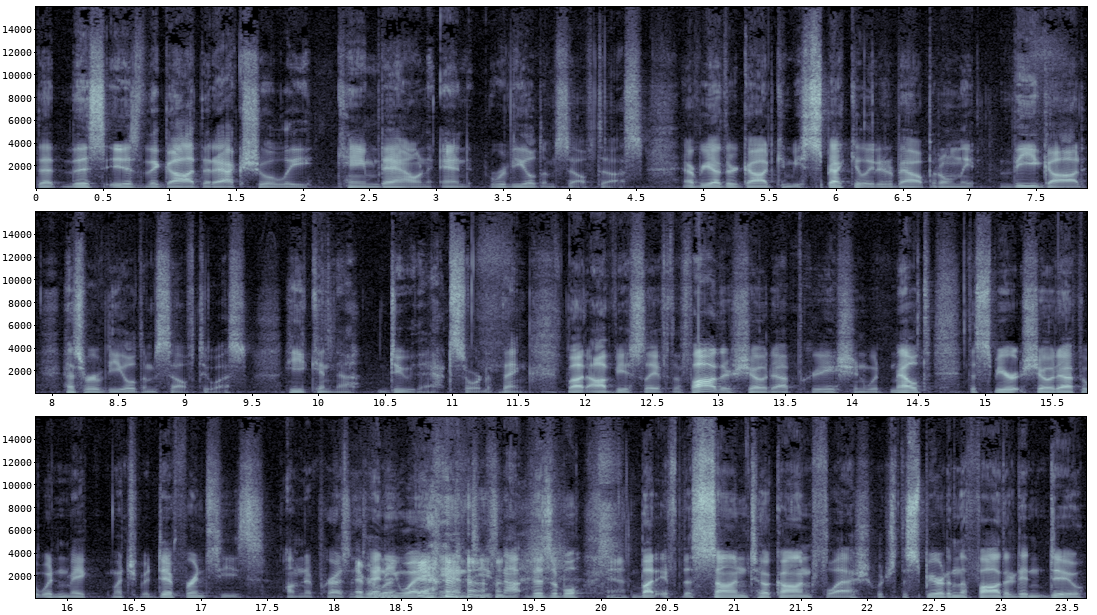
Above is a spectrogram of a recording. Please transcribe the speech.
that this is the God that actually came down and revealed himself to us. Every other God can be speculated about, but only the God has revealed himself to us. He can uh, do that sort of thing. But obviously, if the Father showed up, creation would melt. If the Spirit showed up, it wouldn't make much of a difference. He's omnipresent Everywhere. anyway, Yeah. and he's not visible. But if the Son took on flesh, which the Spirit and the Father didn't do,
